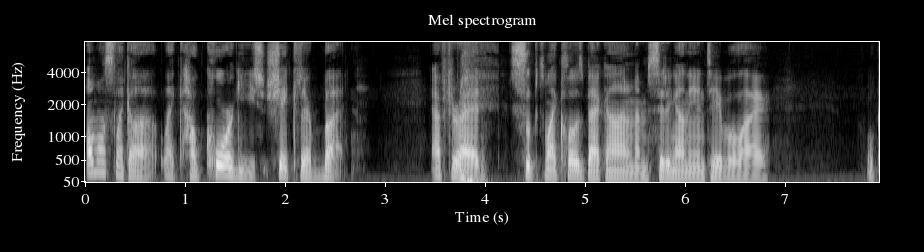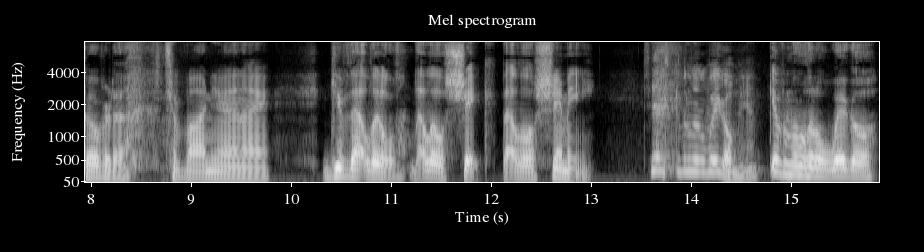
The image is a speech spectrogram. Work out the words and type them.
almost like a like how corgis shake their butt. After I had slipped my clothes back on and I'm sitting on the end table, I look over to, to Vanya and I give that little that little shake, that little shimmy. Just give it a little wiggle, man. Give him a little wiggle.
